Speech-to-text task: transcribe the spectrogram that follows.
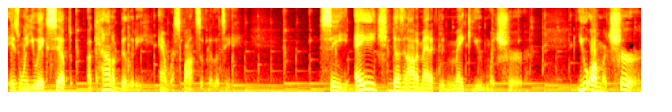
is when you accept accountability and responsibility. See, age doesn't automatically make you mature. You are mature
